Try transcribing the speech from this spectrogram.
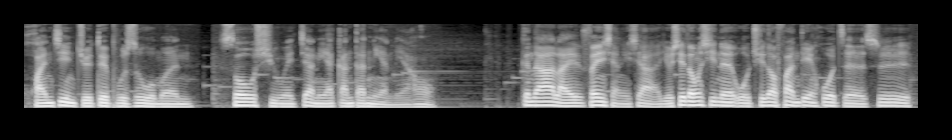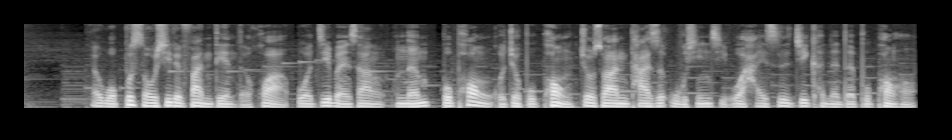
环境绝对不是我们搜寻为叫你要干单娘娘哦。跟大家来分享一下，有些东西呢，我去到饭店或者是呃我不熟悉的饭店的话，我基本上能不碰我就不碰，就算它是五星级，我还是尽可能的不碰哦。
